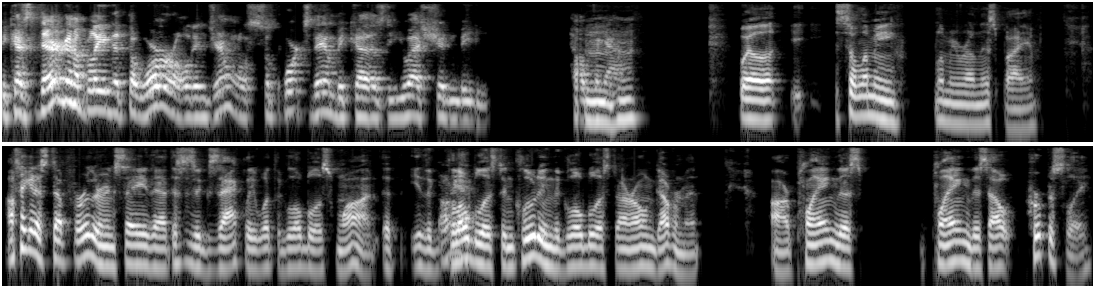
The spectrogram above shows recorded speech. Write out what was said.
because they're going to believe that the world in general supports them because the U.S. shouldn't be helping out. Mhm. Well, so let me let me run this by you. I'll take it a step further and say that this is exactly what the globalists want. That the Oh, yeah. globalists, including the globalists in our own government, are playing this playing this out purposely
